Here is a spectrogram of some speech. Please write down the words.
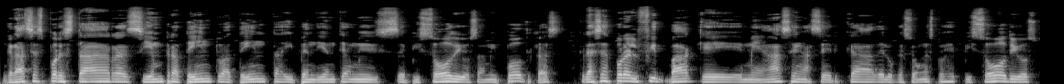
Gracias por estar siempre atento, atenta y pendiente a mis episodios, a mi podcast. Gracias por el feedback que me hacen acerca de lo que son estos episodios,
